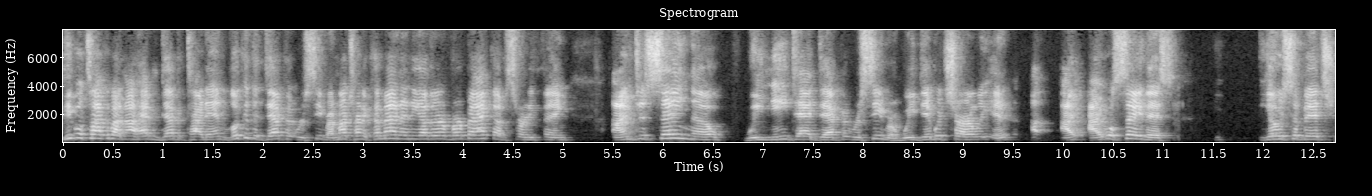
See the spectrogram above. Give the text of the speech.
people talk about not having depth at tight end. Look at the depth at receiver. I'm not trying to come at any other of our backups or anything. I'm just saying though, we need to add depth at receiver. We did with Charlie, and I, I, I will say this: Iosivas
